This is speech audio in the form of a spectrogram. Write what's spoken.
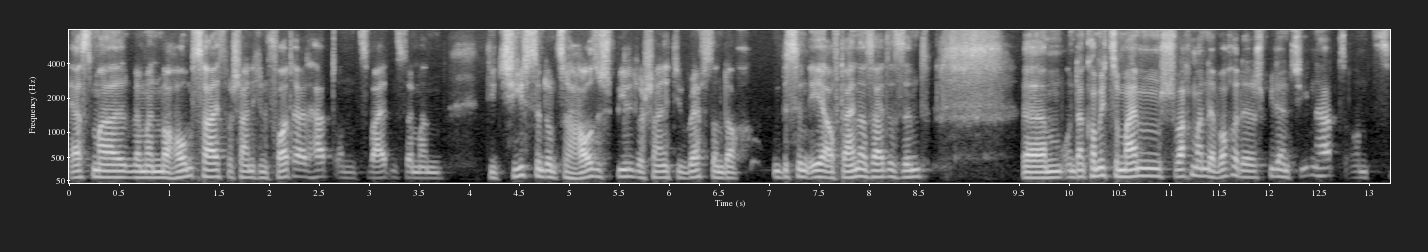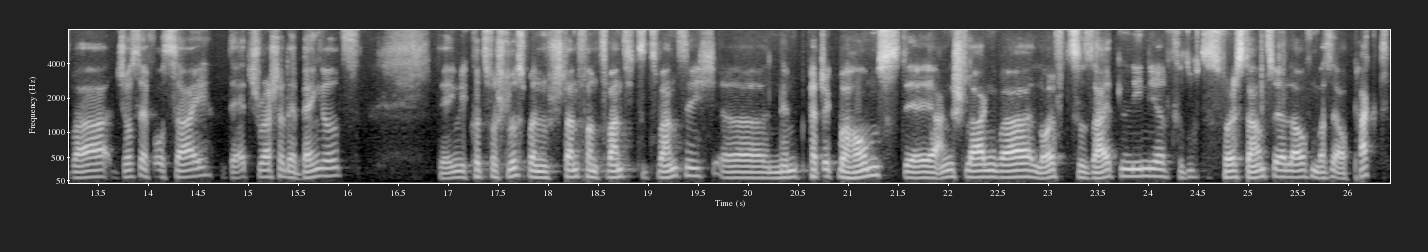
erstmal, wenn man Mahomes heißt, wahrscheinlich einen Vorteil hat und zweitens, wenn man die Chiefs sind und zu Hause spielt, wahrscheinlich die Refs dann doch ein bisschen eher auf deiner Seite sind. Ähm, und dann komme ich zu meinem Schwachmann der Woche, der das Spiel entschieden hat, und zwar Joseph Osai, der Edge Rusher der Bengals, der irgendwie kurz vor Schluss beim Stand von 20 zu 20 äh, nimmt Patrick Mahomes, der ja angeschlagen war, läuft zur Seitenlinie, versucht das First Down zu erlaufen, was er auch packt,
